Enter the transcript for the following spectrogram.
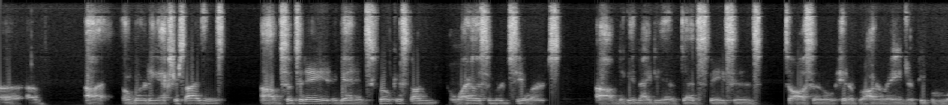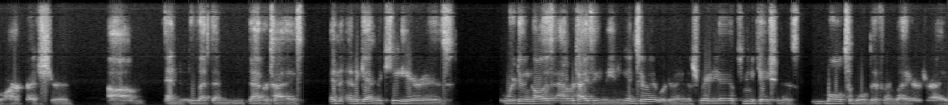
uh, of uh, alerting exercises. Um, so today, again, it's focused on wireless emergency alerts um, to get an idea of dead spaces, to also hit a broader range of people who aren't registered, um, and let them advertise. And, and again, the key here is we're doing all this advertising leading into it. We're doing this radio communication is multiple different layers, right?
